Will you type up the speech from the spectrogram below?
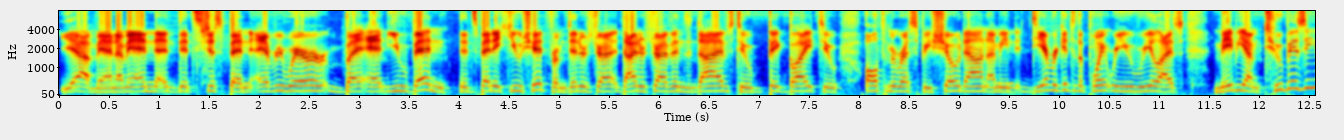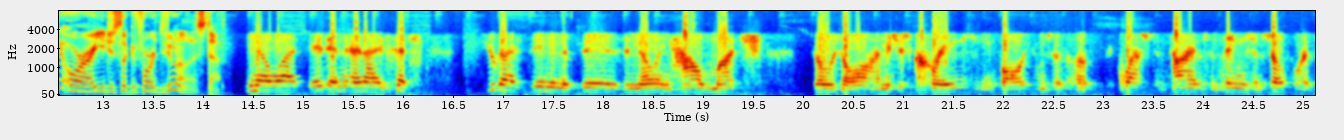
Yeah, man. I mean, and it's just been everywhere. But and you've been, it's been a huge hit from dinners, dri- diners, drive-ins, and dives to Big Bite to Ultimate Recipe Showdown. I mean, do you ever get to the point where you realize maybe I'm too busy, or are you just looking forward to doing all this stuff? You know what? It, and and I, you guys being in the biz and knowing how much goes on. I mean, it's just crazy volumes of, of requests and times and things and so forth.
